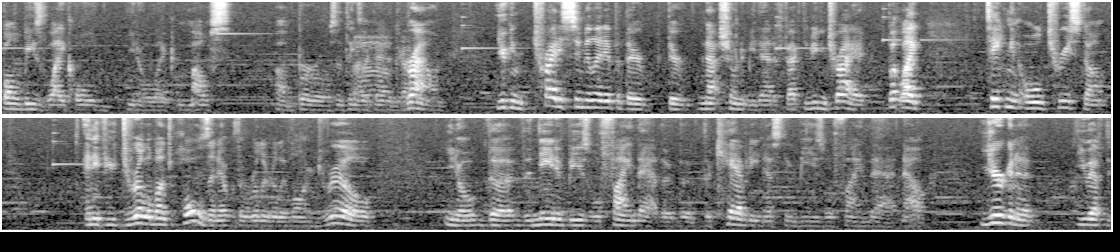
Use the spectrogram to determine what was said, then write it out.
Bumblebees like old, you know, like mouse um, burrows and things like Oh, that in the ground. You can try to simulate it, but they're they're not shown to be that effective. You can try it, but like taking an old tree stump, and if you drill a bunch of holes in it with a really really long drill, you know the the native bees will find that the, the, the cavity nesting bees will find that now you're gonna you have to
